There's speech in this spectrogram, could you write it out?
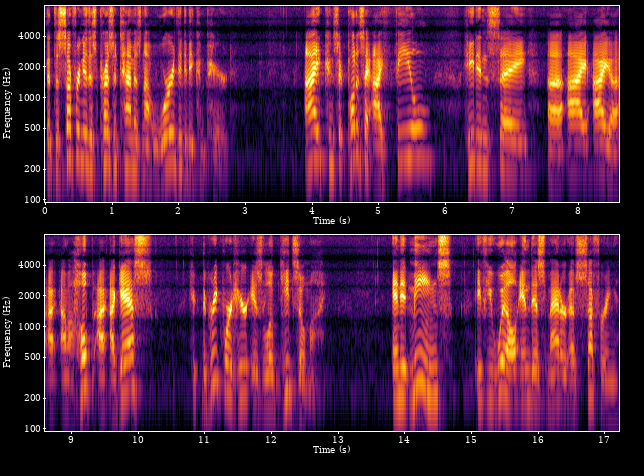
that the suffering of this present time is not worthy to be compared I consider, Paul didn't say, I feel. He didn't say, uh, I, I, uh, I, I, hope, I, I guess. The Greek word here is logizomai. And it means, if you will, in this matter of suffering,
